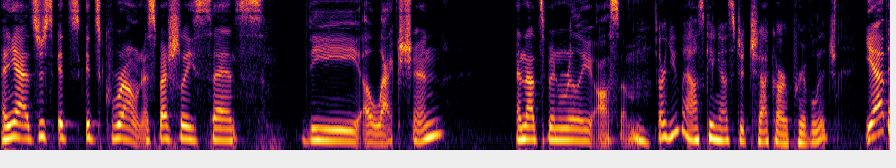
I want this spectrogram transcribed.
and yeah, it's just it's it's grown, especially since the election, and that's been really awesome. Are you asking us to check our privilege? Yep,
